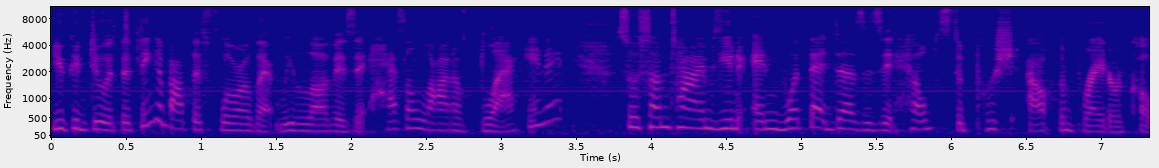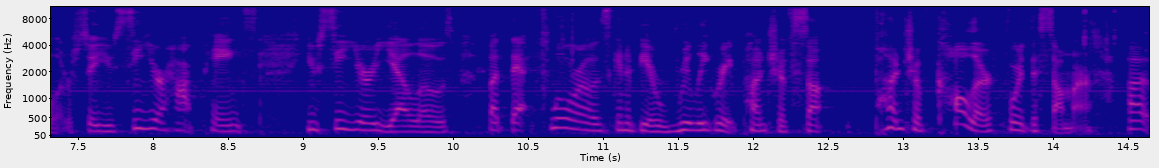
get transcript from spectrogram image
you could do it. The thing about this floral that we love is it has a lot of black in it. So sometimes, you know, and what that does is it helps to push out the brighter colors. So you see your hot pinks, you see your yellows, but that floral is gonna be a really great punch of punch of color for the summer. Uh,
